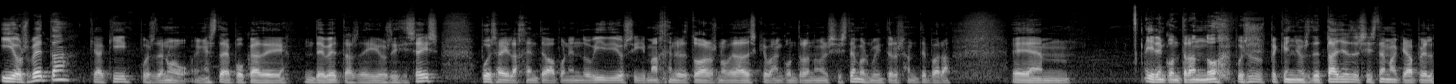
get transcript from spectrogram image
iOS Beta, que aquí, pues de nuevo, en esta época de, de, betas de iOS 16, pues ahí la gente va poniendo vídeos y imágenes de todas las novedades que va encontrando en el sistema. Es muy interesante para... Eh, ir encontrando pues esos pequeños detalles del sistema que Apple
